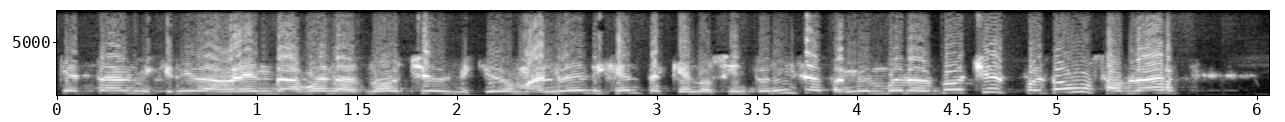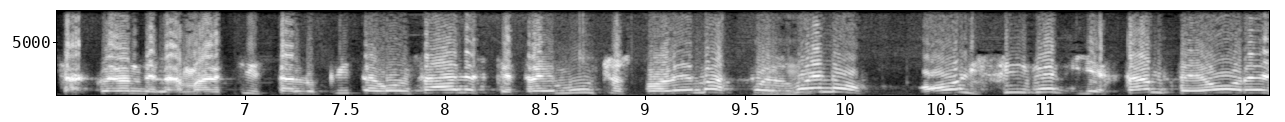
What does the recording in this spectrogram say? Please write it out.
¿Qué tal, mi querida Brenda? Buenas noches, mi querido Manuel y gente que nos sintoniza también buenas noches. Pues vamos a hablar, ¿se acuerdan de la marxista Lupita González que trae muchos problemas? Pues bueno, hoy siguen y están peores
